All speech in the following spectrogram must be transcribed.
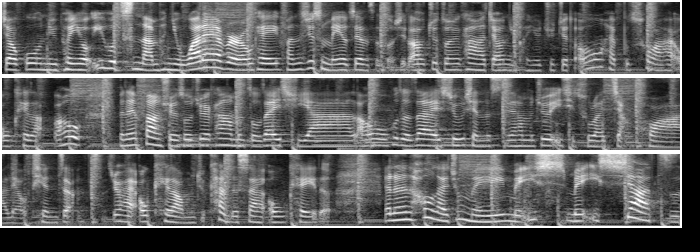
交过女朋友，亦或是男朋友，whatever，OK，反正就是没有这样子的东西。然后就终于看他交女朋友，就觉得哦还不错啊，还 OK 啦。然后每天放学的时候就会看他们走在一起呀，然后或者在休闲的时间，他们就会一起出来讲话聊天这样子，就还 OK 啦。我们就看着是还 OK 的。And then 后来就没没一没一下子，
